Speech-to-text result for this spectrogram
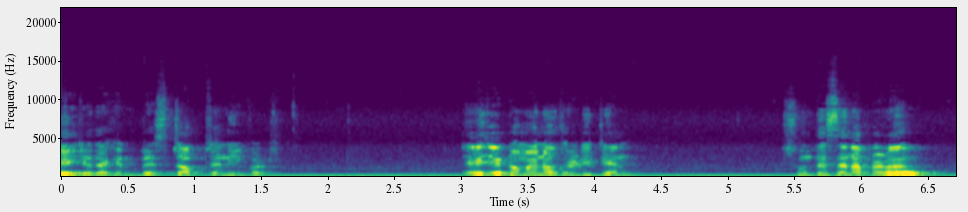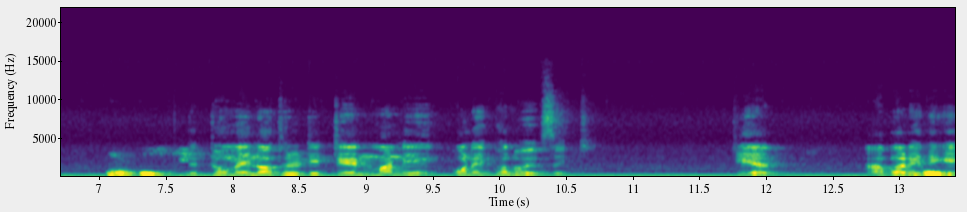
এই যে দেখেন বেস্ট টপ টেন ইভার এই যে ডোমেন অথরিটি টেন শুনতেছেন আপনারা? ডোমেন অথরিটি টেন মানে অনেক ভালো ওয়েবসাইট ক্লিয়ার আবার এদিকে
